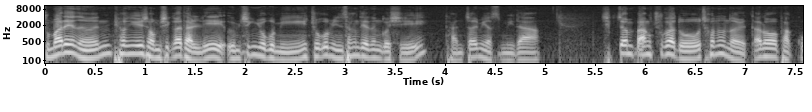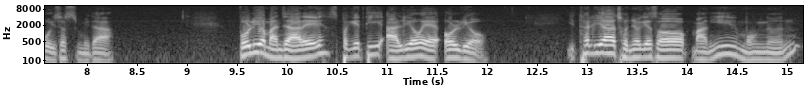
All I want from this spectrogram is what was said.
주말에는 평일 점심과 달리 음식 요금이 조금 인상되는 것이 단점이었습니다. 식전빵 추가도 천원을 따로 받고 있었습니다. Voglio mangiare spaghetti aglio e olio 이탈리아 전역에서 많이 먹는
